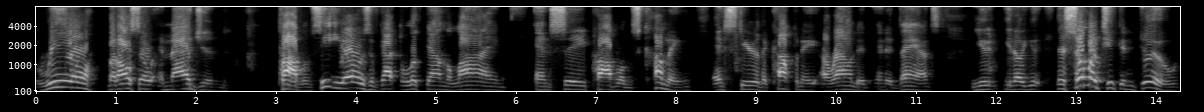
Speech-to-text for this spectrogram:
real but also imagined problems? Ceos have got to look down the line and see problems coming and steer the company around it in advance. You you know you there's so much you can do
